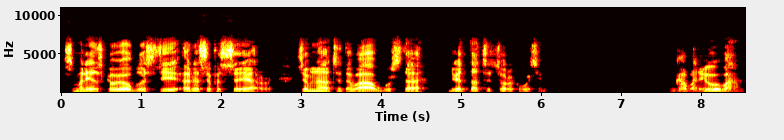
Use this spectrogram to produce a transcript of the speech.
Смоленской области РСФСР, 17 августа 1948. Говорю вам,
